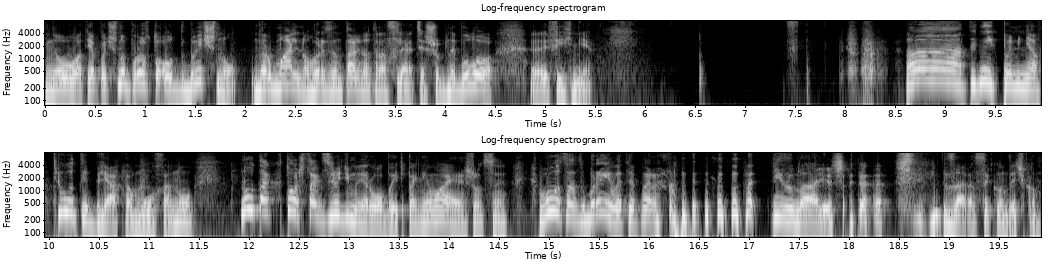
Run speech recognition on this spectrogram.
Ну, от, я почну просто обичну, нормальну горизонтальну трансляцію, щоб не було е, фігні. А, ти нік поміняв. Тю ти, бляха-муха. Ну, ну так хто ж так з людьми робить, понімаєш? Що це? Вуса збриви тепер не пізнаєш. Зараз, секундочку.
